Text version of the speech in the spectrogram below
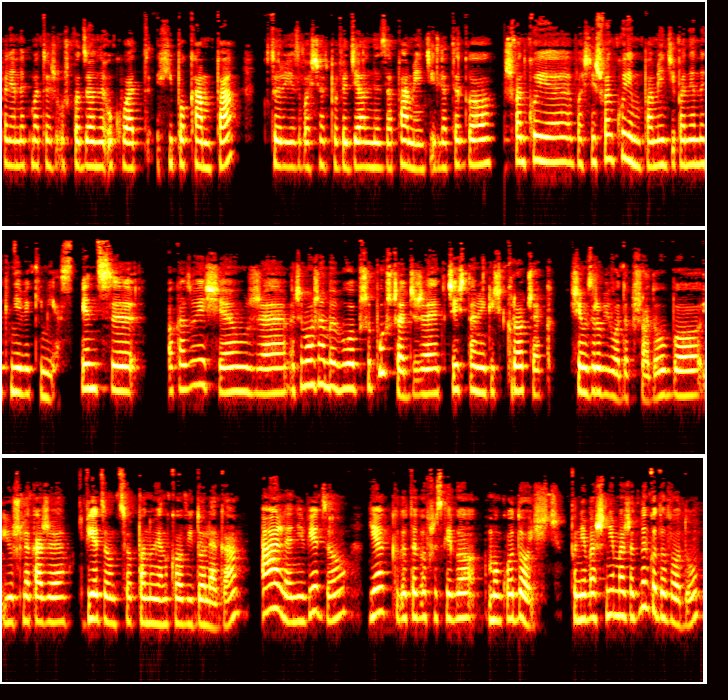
Panianek ma też uszkodzony układ hipokampa, który jest właśnie odpowiedzialny za pamięć i dlatego szwankuje, właśnie szwankuje mu pamięć i pan Janek nie wie kim jest. Więc y, okazuje się, że, znaczy można by było przypuszczać, że gdzieś tam jakiś kroczek się zrobiło do przodu, bo już lekarze wiedzą, co panu Jankowi dolega, ale nie wiedzą, jak do tego wszystkiego mogło dojść, ponieważ nie ma żadnego dowodu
